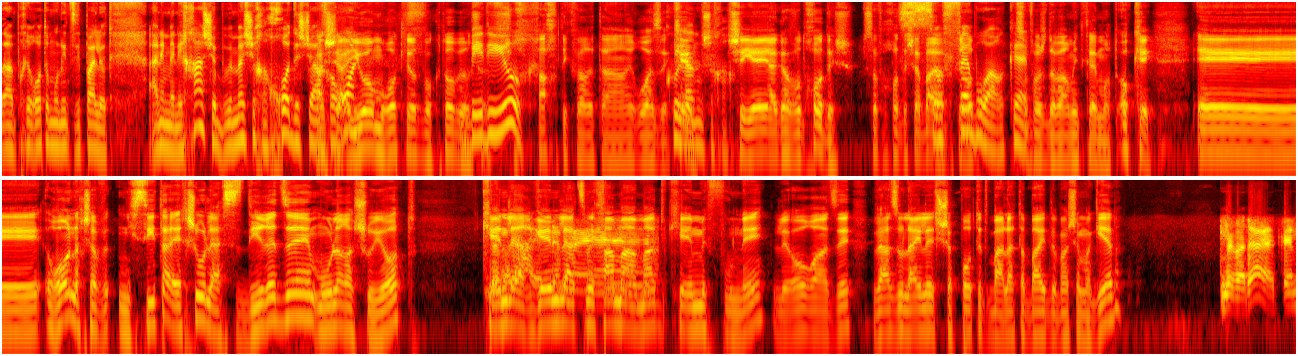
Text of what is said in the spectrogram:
אה, הבחירות המוניציפליות. אני מניחה שבמשך החודש מה האחרון, שהיו אמורות להיות באוקטובר. בדיוק. שכחתי כבר את האירוע הזה. כולנו כן, שכחנו. שיהיה אגב עוד חודש, סוף החודש הבא. סוף פברואר, כן. בסופו של דבר מתקיימות. אוקיי. אה, רון, עכשיו, ניסית איכשהו להסדיר את זה מול הרשויות? כן לארגן לעצמך אה, מעמד כמפונה לאור הזה, ואז אולי לשפות את בעלת הבית במה שמגיע לה? בוודאי, אתם,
